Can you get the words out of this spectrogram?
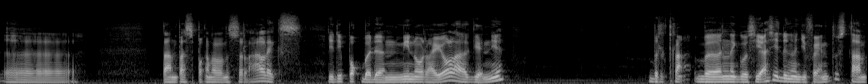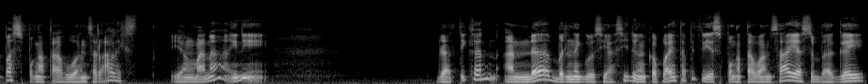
eh, tanpa sepengetahuan Sir Alex. Jadi Pogba dan Mino Raiola agennya bernegosiasi dengan Juventus tanpa sepengetahuan Sir Alex. Yang mana ini berarti kan Anda bernegosiasi dengan klub lain tapi tidak sepengetahuan saya sebagai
